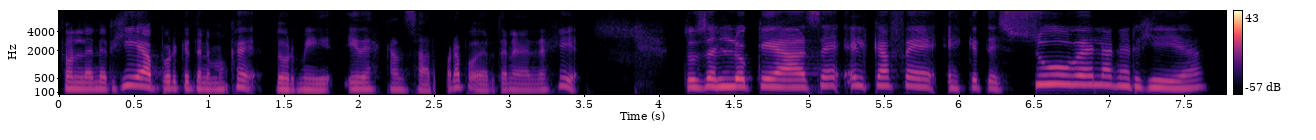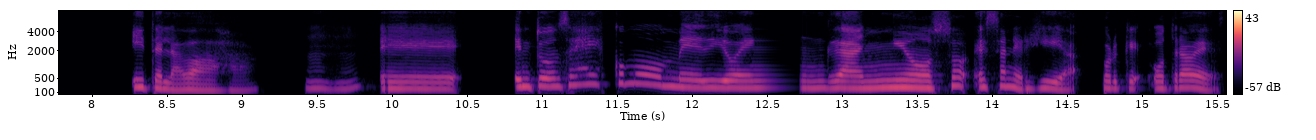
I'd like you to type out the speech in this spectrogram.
con la energía porque tenemos que dormir y descansar para poder tener energía. Entonces lo que hace el café es que te sube la energía y te la baja. Entonces es como medio engañoso esa energía, porque otra vez,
